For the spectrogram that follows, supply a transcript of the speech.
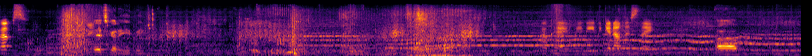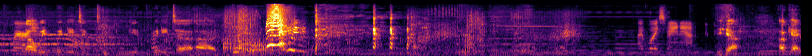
Oops. it's gonna eat me. Okay, we need to get on this thing. Um, Where no, we, we need to we need to uh, My voice ran out. yeah. Okay,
